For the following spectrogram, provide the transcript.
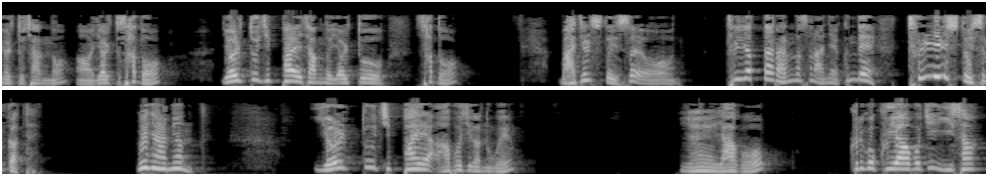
12장로, 어, 12사도, 12지파의 장로, 12사도. 맞을 수도 있어요. 틀렸다라는 것은 아니에요. 근데 틀릴 수도 있을 것 같아. 왜냐하면, 12지파의 아버지가 누구예요? 예, 야곱. 그리고 그의 아버지 이삭,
